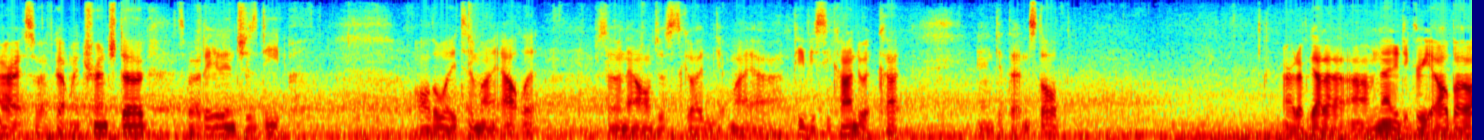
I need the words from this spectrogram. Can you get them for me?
All right, so I've got my trench dug. It's about eight inches deep all the way to my outlet. So now I'll just go ahead and get my uh, PVC conduit cut and get that installed. All right, I've got a um, 90 degree elbow.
